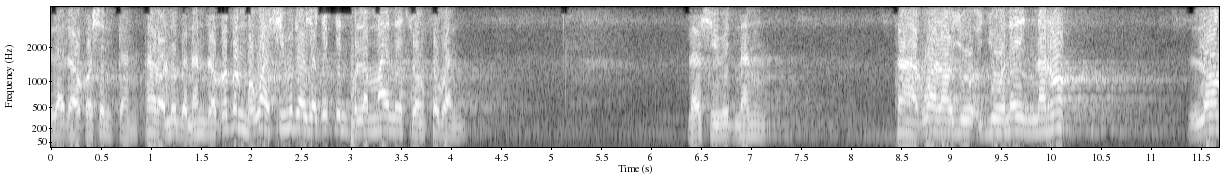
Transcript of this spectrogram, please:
และเราก็เช่นกัน ถ้าเราเลือกแบบนั้น เราก็ต้องบอกว่าชีวิตเราอยากจะกินผลไม้ในสวงสวรรค์ แล้วชีวิตนั้น ถ้าหากว่าเราอยู่อยู่ในนรก ลอง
